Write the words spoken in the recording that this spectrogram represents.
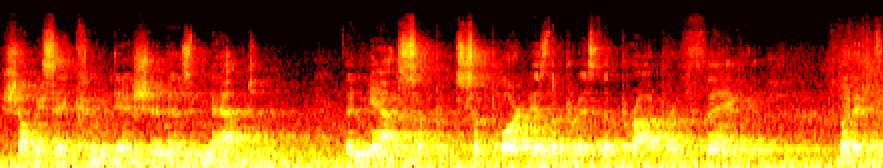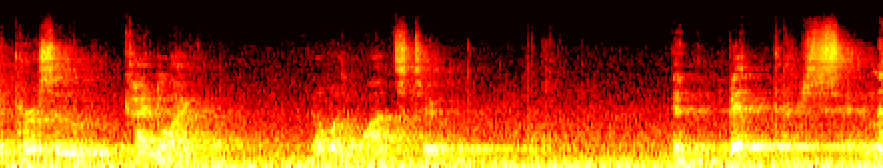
shall we say, condition is met, then yes, su- support is the, is the proper thing. But if the person kind of like, no one wants to admit their sin,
